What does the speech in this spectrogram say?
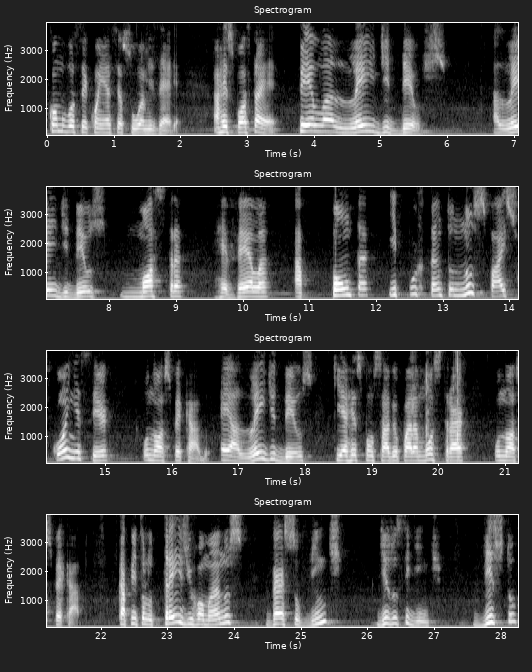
como você conhece a sua miséria? A resposta é pela lei de Deus. A lei de Deus mostra, revela, aponta e, portanto, nos faz conhecer o nosso pecado. É a lei de Deus que é responsável para mostrar o nosso pecado. Capítulo 3 de Romanos, verso 20, diz o seguinte: Visto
